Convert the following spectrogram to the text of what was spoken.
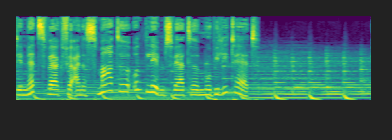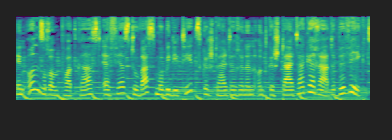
dem Netzwerk für eine smarte und lebenswerte Mobilität. In unserem Podcast erfährst du, was Mobilitätsgestalterinnen und Gestalter gerade bewegt.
